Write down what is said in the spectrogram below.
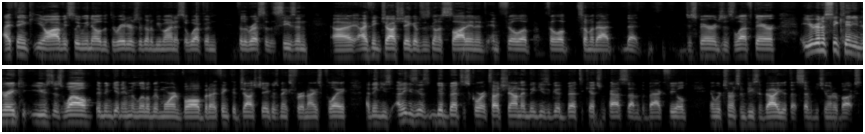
I think, you know, obviously we know that the Raiders are going to be minus a weapon for the rest of the season. Uh, I think Josh Jacobs is going to slot in and, and, fill up fill up some of that that disparage that's left there. You're going to see Kenyan Drake used as well. They've been getting him a little bit more involved, but I think that Josh Jacobs makes for a nice play. I think he's I think he's a good bet to score a touchdown. I think he's a good bet to catch some passes out of the backfield and return some decent value at that 7200 bucks.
